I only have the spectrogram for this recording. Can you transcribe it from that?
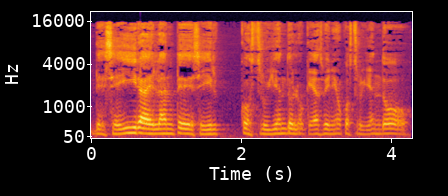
de seguir adelante, de seguir construyendo lo que has venido construyendo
